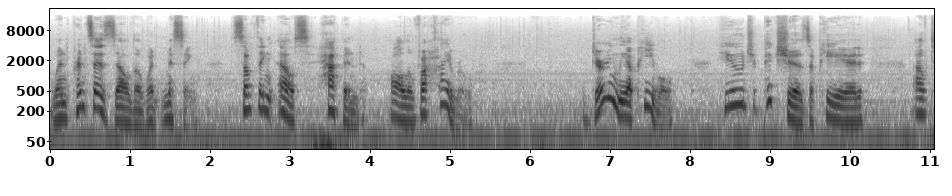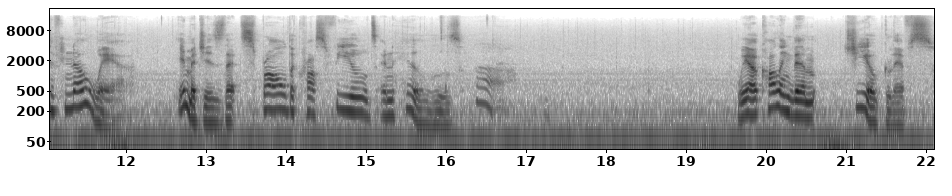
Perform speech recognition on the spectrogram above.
when Princess Zelda went missing, something else happened all over Hyrule. During the upheaval, huge pictures appeared out of nowhere. Images that sprawled across fields and hills. oh. We are calling them geoglyphs.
